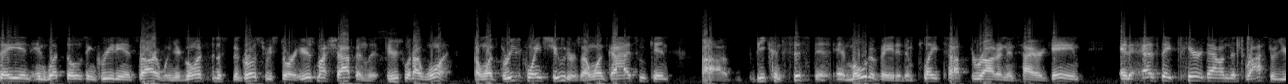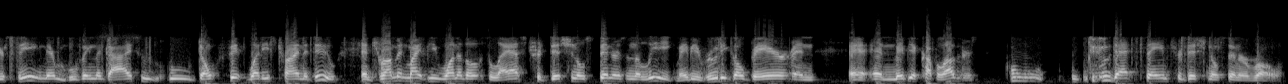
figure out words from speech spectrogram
say in, in what those ingredients are. When you're going to the, the grocery store, here's my shopping list. Here's what I want. I want three point shooters. I want guys who can uh, be consistent and motivated and play tough throughout an entire game. And as they tear down this roster, you're seeing they're moving the guys who, who don't fit what he's trying to do. And Drummond might be one of those last traditional spinners in the league, maybe Rudy Gobert and, and maybe a couple others who do that same traditional center role.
